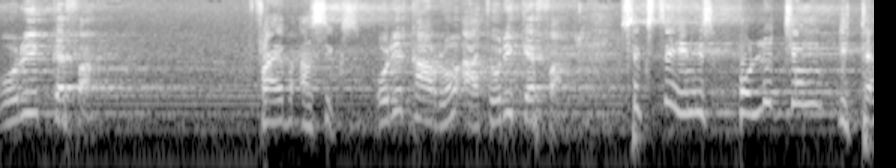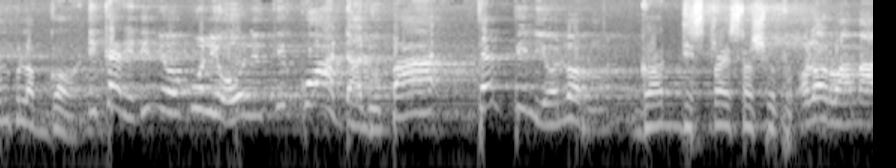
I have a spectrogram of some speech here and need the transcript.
orí kẹfà 5 and 6. orí karùn-ún àti orí kẹfà 16 is polluting the temple of God. ìkẹrìndínlógún ni òun ni kíkó àdàlù bá tẹ́ḿpìlì ọlọ́run God destroys such people. ọlọ́run a máa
